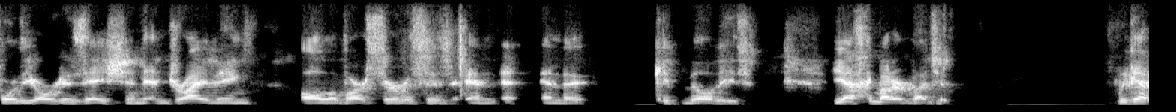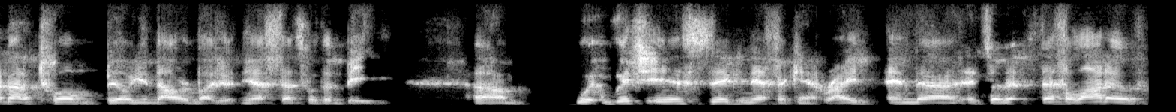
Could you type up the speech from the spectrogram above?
for the organization and driving all of our services and and the capabilities. You ask about our budget. We got about a $12 billion budget. Yes, that's with a B, um, which is significant, right? And, uh, and so that, that's a lot of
